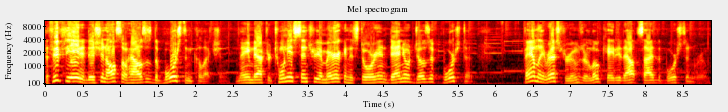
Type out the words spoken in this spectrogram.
The 58 edition also houses the Boorstin Collection, named after 20th century American historian Daniel Joseph Boorstin. Family restrooms are located outside the Boorstin Room.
